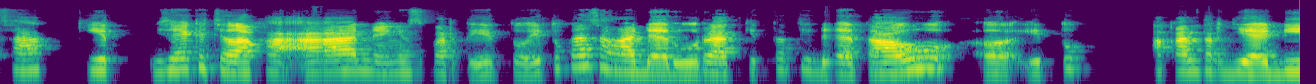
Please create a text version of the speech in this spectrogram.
sakit, misalnya kecelakaan yang seperti itu. Itu kan sangat darurat. Kita tidak tahu uh, itu akan terjadi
